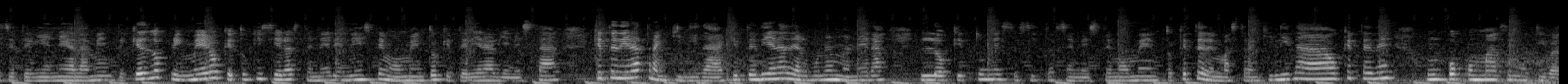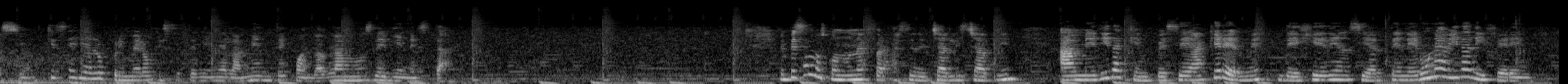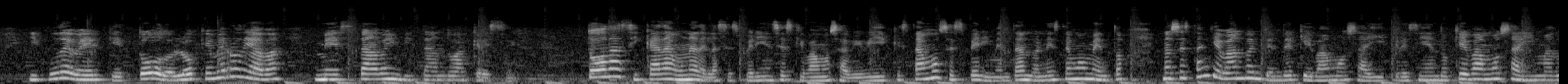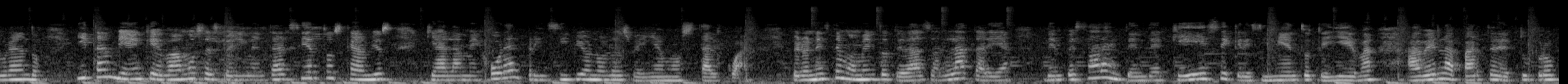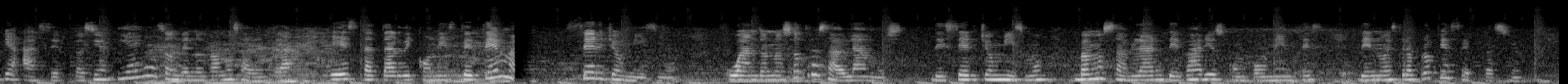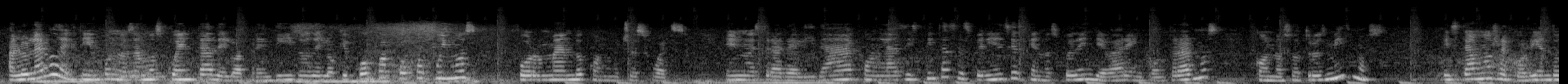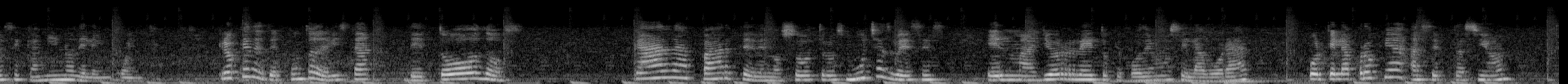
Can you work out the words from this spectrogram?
se te viene a la mente? ¿Qué es lo primero que tú quisieras tener en este momento que te diera bienestar, que te diera tranquilidad, que te diera de alguna manera lo que tú necesitas en este momento, que te dé más tranquilidad o que te dé un poco más de motivación? ¿Qué sería lo primero que se te viene a la mente cuando hablamos de bienestar? Empecemos con una frase de Charlie Chaplin a medida que empecé a quererme, dejé de ansiar tener una vida diferente y pude ver que todo lo que me rodeaba me estaba invitando a crecer. Todas y cada una de las experiencias que vamos a vivir, que estamos experimentando en este momento, nos están llevando a entender que vamos a ir creciendo, que vamos a ir madurando y también que vamos a experimentar ciertos cambios que a lo mejor al principio no los veíamos tal cual pero en este momento te das la tarea de empezar a entender que ese crecimiento te lleva a ver la parte de tu propia aceptación y ahí es donde nos vamos a adentrar esta tarde con este tema, ser yo mismo. Cuando nosotros hablamos de ser yo mismo, vamos a hablar de varios componentes de nuestra propia aceptación. A lo largo del tiempo nos damos cuenta de lo aprendido, de lo que poco a poco fuimos formando con mucho esfuerzo en nuestra realidad, con las distintas experiencias que nos pueden llevar a encontrarnos con nosotros mismos. Estamos recorriendo ese camino del encuentro. Creo que desde el punto de vista de todos, cada parte de nosotros, muchas veces el mayor reto que podemos elaborar, porque la propia aceptación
